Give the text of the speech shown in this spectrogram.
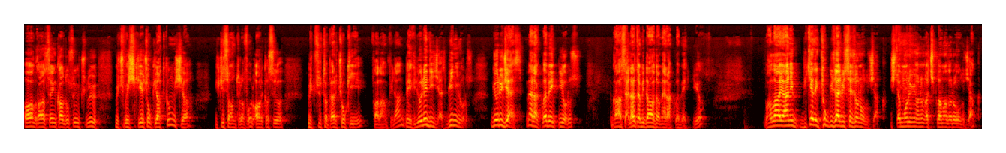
Aa Galatasaray'ın kadrosu üçlü. 3-5-2'ye çok yatkınmış ya. İki santrafor. Arkası 3 stoper çok iyi falan filan. Belki de öyle diyeceğiz. Bilmiyoruz. Göreceğiz. Merakla bekliyoruz. Galatasaraylar tabii daha da merakla bekliyor. Vallahi yani bir kere çok güzel bir sezon olacak. İşte Mourinho'nun açıklamaları olacak.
